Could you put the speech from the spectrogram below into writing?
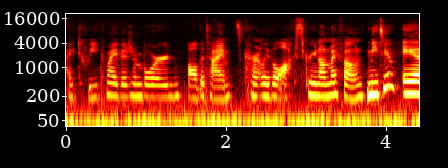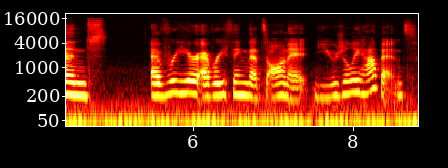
I tweak my vision board all the time. It's currently the lock screen on my phone. Me too. And every year, everything that's on it usually happens.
